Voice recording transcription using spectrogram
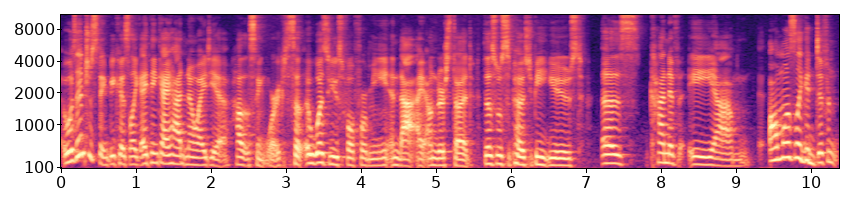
it was interesting because, like, I think I had no idea how this thing worked. So, it was useful for me in that I understood this was supposed to be used as kind of a um, almost like a different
